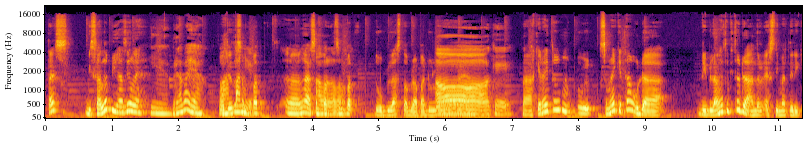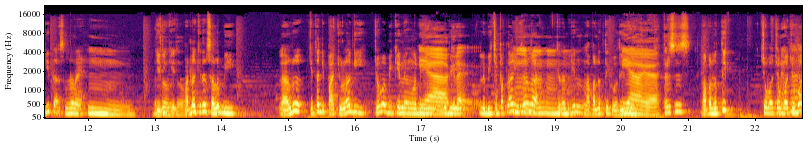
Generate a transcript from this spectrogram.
tes bisa lebih hasilnya. Iya, berapa ya? Waktu itu 8 ya? sempat eh, nggak sempat sempat 12 atau berapa dulu. Oh, oke. Nah akhirnya itu sebenarnya kita udah dibilang itu kita udah underestimate diri kita sebenarnya. Hmm. Jadi betul. padahal kita bisa lebih. Lalu kita dipacu lagi. Coba bikin yang lebih Iya, lebih kita- lebih cepat lagi bisa nggak? Kita bikin 8 detik waktu itu. Iya, ya. Terus terus 8 detik coba coba coba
